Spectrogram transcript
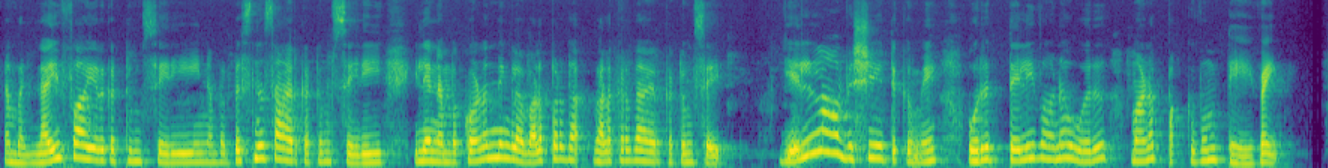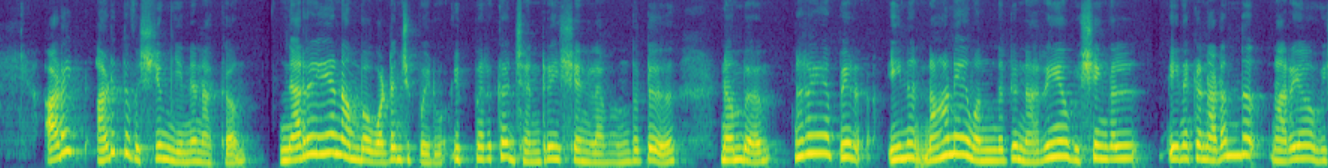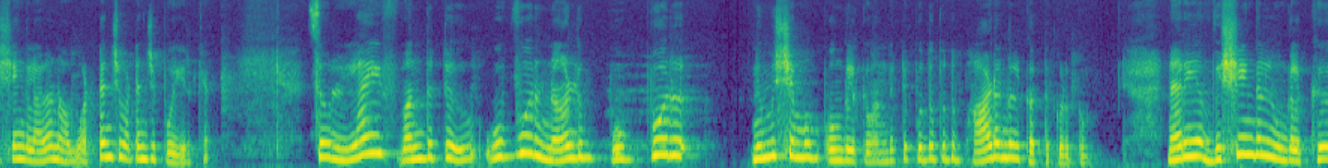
நம்ம லைஃபாக இருக்கட்டும் சரி நம்ம பிஸ்னஸாக இருக்கட்டும் சரி இல்லை நம்ம குழந்தைங்கள வளர்ப்புறதா வளர்க்குறதா இருக்கட்டும் சரி எல்லா விஷயத்துக்குமே ஒரு தெளிவான ஒரு மனப்பக்குவம் தேவை. அடை அடுத்த விஷயம் என்னன்னாக்கா நிறைய நம்ம உடஞ்சி போயிடுவோம். இப்போ இருக்க ஜென்ரேஷனில் வந்துட்டு நம்ம நிறைய பேர் ஏன்னா நானே வந்துட்டு நிறைய விஷயங்கள் எனக்கு நடந்த நிறையா விஷயங்களால் நான் ஒட்டஞ்சு ஒட்டஞ்சு போயிருக்கேன். ஸோ லைஃப் வந்துட்டு ஒவ்வொரு நாளும் ஒவ்வொரு நிமிஷமும் உங்களுக்கு வந்துட்டு புது புது பாடங்கள் கற்றுக் கொடுக்கும். நிறைய விஷயங்கள் உங்களுக்கு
